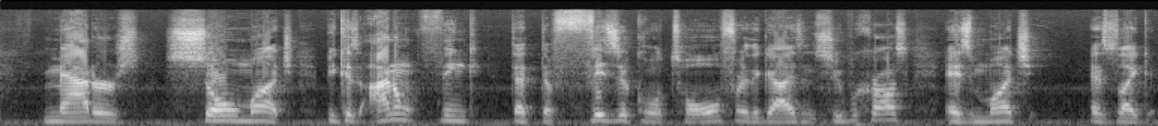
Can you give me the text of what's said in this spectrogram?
matters so much because I don't think that the physical toll for the guys in Supercross as much as like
